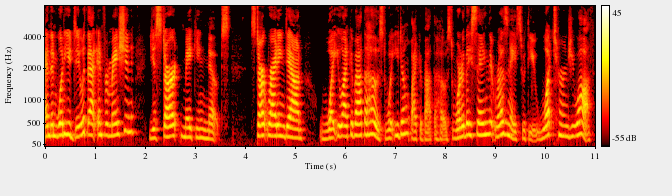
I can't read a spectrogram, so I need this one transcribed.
And then what do you do with that information? You start making notes. Start writing down what you like about the host, what you don't like about the host. What are they saying that resonates with you? What turns you off?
